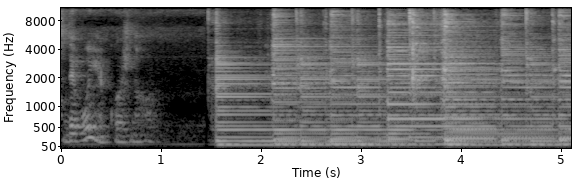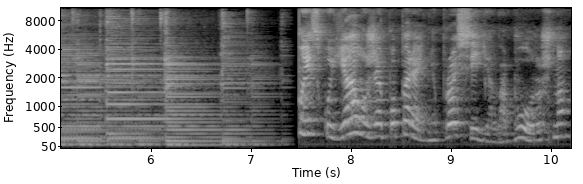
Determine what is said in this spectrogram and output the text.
здивує кожного. Я вже попередньо просіяла борошно,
